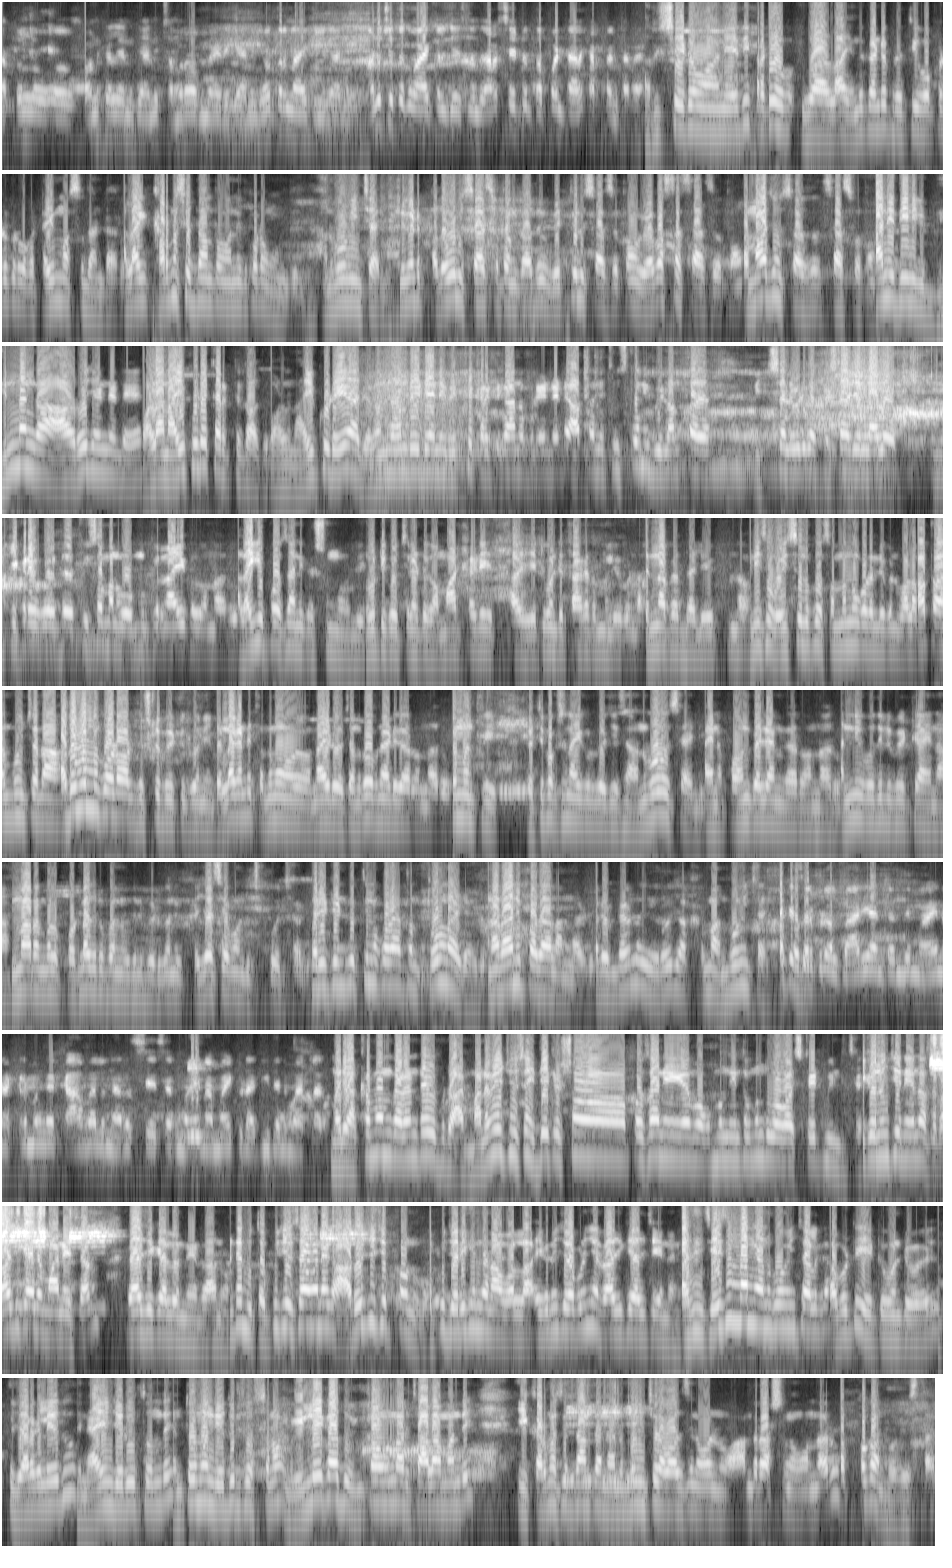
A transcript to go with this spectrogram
గతంలో పవన్ కళ్యాణ్ కానీ చంద్రబాబు నాయుడు కానీ యువతర నాయకులు కానీ అనుచిత వ్యాఖ్యలు చేసినందుకు అరెస్ట్ చేయడం తప్పంటారా? కరెక్ట్ అంటారా? అరెస్ట్ చేయడం అనేది కరెక్ట్ ఇవాళ ఎందుకంటే ప్రతి ఒక్కడు కూడా ఒక టైం వస్తుంది అంటారు. అలాగే కర్మ సిద్ధాంతం అనేది కూడా ఉంది అనుభవించాలి. ఎందుకంటే పదవులు శాశ్వతం కాదు వ్యక్తులు శాశ్వతం వ్యవస్థ శాశ్వతం సమాజం శాశ్వతం. కానీ దీనికి భిన్నంగా ఆ రోజు ఏంటంటే వాళ్ళ నాయకుడే కరెక్ట్ కాదు. వాళ్ళ నాయకుడే ఆ జగన్మోహన్ రెడ్డి అనే వ్యక్తి కరెక్ట్ కానప్పుడు ఏంటంటే అతన్ని చూసుకొని వీళ్ళంతా విచ్చలవిడిగా కృష్ణా జిల్లాలో ఇక్కడ చూసాం మనం ఓ ముగ్గురు నాయకులు ఉన్నారు. అలాగే పోసాని కృష్ణమూర్తి నోటికి వచ్చినట్టుగా మాట్లాడి ఎటువంటి తారతమ్యం లేకుండా చిన్న పెద్ద లేకుండా కనీసం వయసులకు సంబంధం కూడా లేకుండా వాళ్ళ పాత అనుభవించిన పదవులను కూడా వాళ్ళు దృష్టిలో పెట్టుకొని ఎలాగంటే చంద్రబాబు నాయుడు చంద్రబాబు నాయుడు గారు ఉన్నారు. ముఖ్యమంత్రి ప్రతిపక్ష నాయకుడిగా చేసిన అనుభవశాలి ఆయన పవన్ కళ్యాణ్ గారు ఉన్నారు. అన్ని వదిలిపెట్టి ఆయన సినిమా రంగంలో కోట్లాది రూపాయలు వదిలిపెట్టుకొని ప్రజాసేవ వచ్చాడు మరి ఇటువంటి వ్యక్తిని కూడా అతను తోలనాడాడు నరాని పదాలు అన్నాడు. మరి ఈ రోజు ఆ కర్మ అనుభవించాలి భార్య అంటుంది మా ఆయన అక్రమంగా కావాలని అరెస్ట్ చేశారు మా అమాయకుడు అది ఇదని మాట్లాడు మరి అక్రమం అంటే ఇప్పుడు మనమే చూసాం ఇదే కృష్ణ పోసాని ఒక ముందు ఇంతకు ముందు ఒక స్టేట్మెంట్ ఇచ్చారు. ఇక నుంచి నేను అసలు రాజకీయాలు మానేశాను రాజకీయాల్లో నేను రాను. అంటే నువ్వు తప్పు చేసావనే ఆ రోజు చెప్పావు నువ్వు. తప్పు జరిగింది నా వల్ల ఇక నుంచి అప్పటి నుంచి నేను రాజకీయాలు చేయను అది చేసిన దాన్ని అనుభవించాలి కాబట్టి ఎటువంటి తప్పు జరగలేదు. న్యాయం జరుగుతుంది. ఎంతో మంది ఎదురు చూస్తున్నాం. వీళ్ళే కాదు ఇంకా ఉన్నారు చాలా మంది ఈ కర్మ సిద్ధాంతాన్ని అనుభవించవలసిన వాళ్ళు ఆంధ్ర రాష్ట్రంలో ఉన్నారు. తప్పక అనుభవిస్తారు.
